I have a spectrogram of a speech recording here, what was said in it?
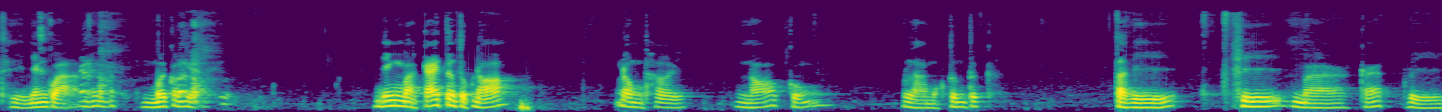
Thì nhân quả mới, mới có nghĩa nhưng mà cái tương tục đó đồng thời nó cũng là một tương tức. Tại vì khi mà các vị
